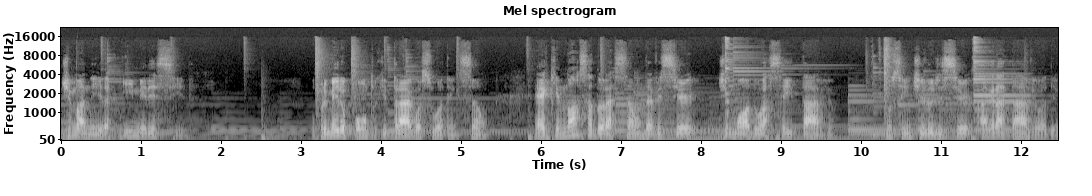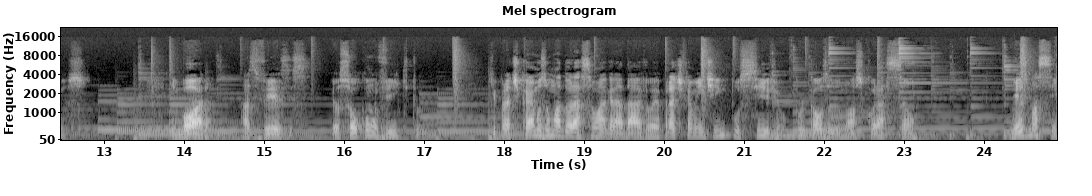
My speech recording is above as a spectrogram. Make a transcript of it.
de maneira imerecida. O primeiro ponto que trago à sua atenção é que nossa adoração deve ser de modo aceitável, no sentido de ser agradável a Deus. Embora, às vezes, eu sou convicto que praticarmos uma adoração agradável é praticamente impossível por causa do nosso coração, mesmo assim,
